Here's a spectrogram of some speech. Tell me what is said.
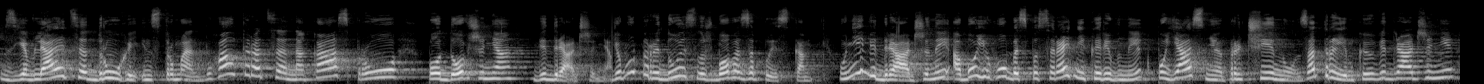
з'являється другий інструмент бухгалтера це наказ про подовження відрядження. Йому передує службова записка. У ній відряджений або його безпосередній керівник пояснює причину затримки у відрядженні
